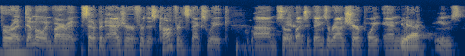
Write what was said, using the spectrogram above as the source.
for a demo environment set up in azure for this conference next week. Um, so yeah. a bunch of things around sharepoint and yeah. teams.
